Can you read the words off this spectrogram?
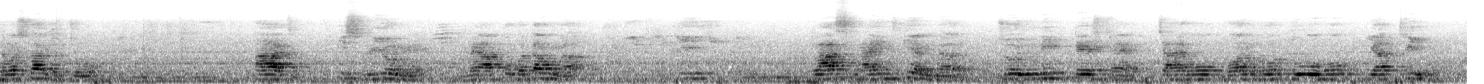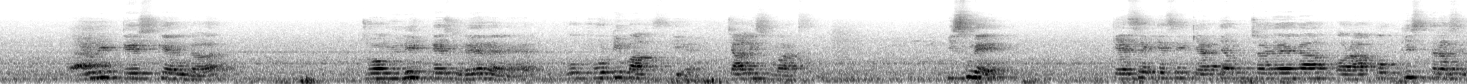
नमस्कार बच्चों। आज इस वीडियो में मैं आपको बताऊँगा कि क्लास नाइन्थ के अंदर जो यूनिट टेस्ट है, चाहे वो वन हो टू हो या थ्री हो यूनिट टेस्ट के अंदर जो हम यूनिट टेस्ट ले रहे हैं, वो 40 मार्क्स की है 40 मार्क्स की। इसमें कैसे कैसे क्या क्या पूछा जाएगा और आपको किस तरह से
